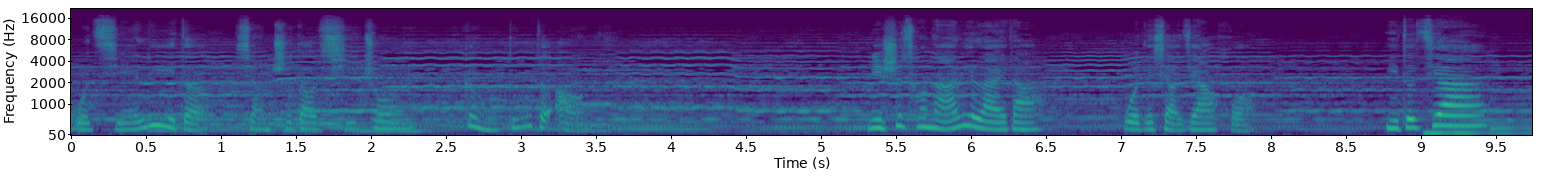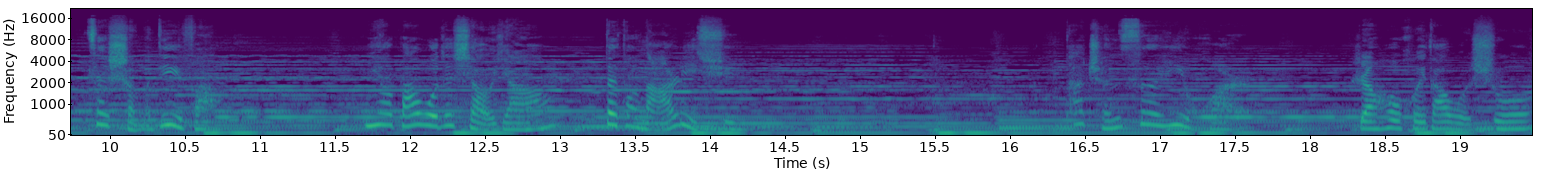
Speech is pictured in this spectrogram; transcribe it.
我竭力的想知道其中更多的奥秘。你是从哪里来的，我的小家伙？你的家在什么地方？你要把我的小羊带到哪里去？他沉思了一会儿，然后回答我说：“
